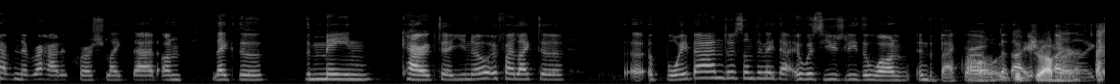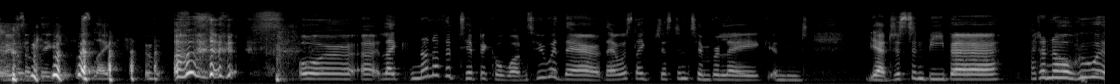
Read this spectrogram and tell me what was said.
have never had a crush like that on like the the main character, you know? If I liked a a a boy band or something like that, it was usually the one in the background Oh, that the I, drummer. I liked or something. Like or uh, like none of the typical ones. Who were there? There was like Justin Timberlake and yeah, Justin Bieber. I don't know who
